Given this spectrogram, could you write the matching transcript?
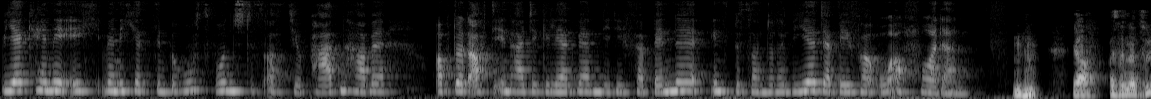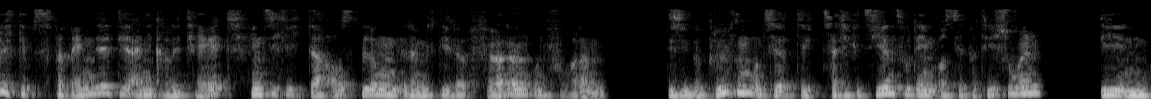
Wie erkenne ich, wenn ich jetzt den Berufswunsch des Osteopathen habe, ob dort auch die Inhalte gelehrt werden, die die Verbände, insbesondere wir, der BVO, auch fordern? Mhm. Ja, also natürlich gibt es Verbände, die eine Qualität hinsichtlich der Ausbildung ihrer Mitglieder fördern und fordern. Diese überprüfen und zertifizieren zudem Osteopathieschulen, die in,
